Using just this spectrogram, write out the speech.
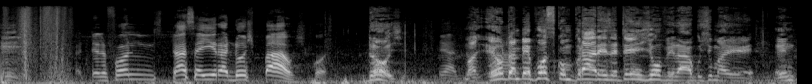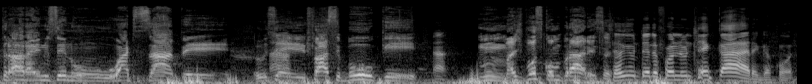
O telefone está a sair a dois paus, cota. Dois. Yeah, dois Mas eu também posso comprar esse. Tem jovem lá, costuma eh, entrar aí, não sei, no WhatsApp, eh, não sei, Facebook. Ah, Hum, mas posso comprar esse. só que o telefone não tem carga, cota.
